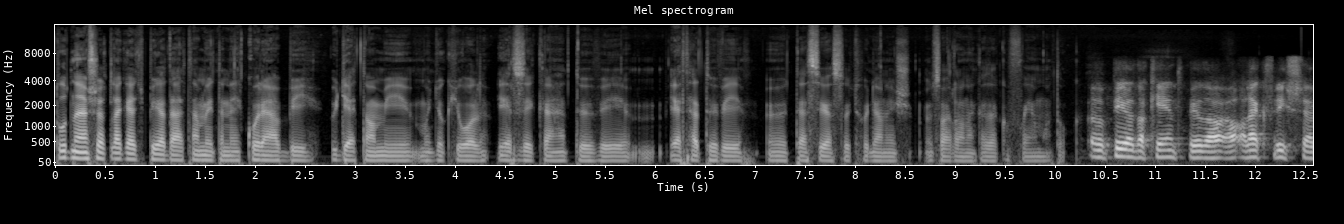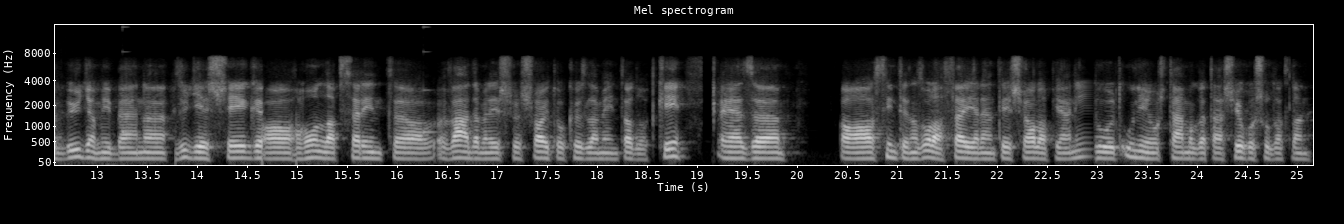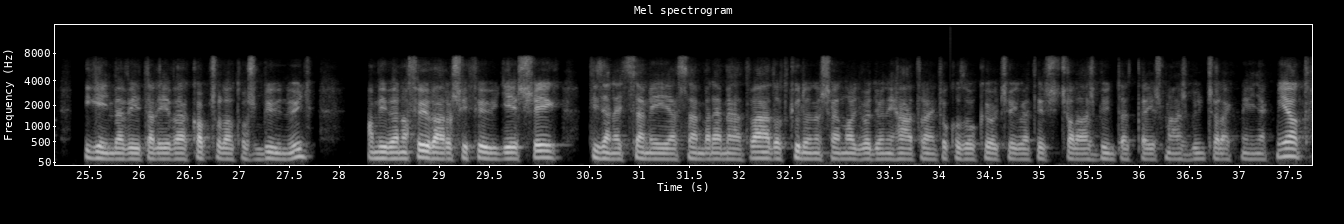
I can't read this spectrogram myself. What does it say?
Tudná esetleg egy példát említeni egy korábbi ügyet, ami mondjuk jól érzékelhetővé, érthetővé teszi azt, hogy hogyan is zajlanak ezek a folyamatok? Példaként például a legfrissebb ügy, amiben az ügyészség a honlap szerint a vádemelésről sajtóközleményt adott ki. Ez a, szintén az Olaf feljelentése alapján indult uniós támogatás jogosulatlan igénybevételével kapcsolatos bűnügy, amiben a fővárosi főügyészség 11 személlyel szemben emelt vádat, különösen nagy vagyoni hátrányt okozó költségvetési csalás büntette és más bűncselekmények miatt.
